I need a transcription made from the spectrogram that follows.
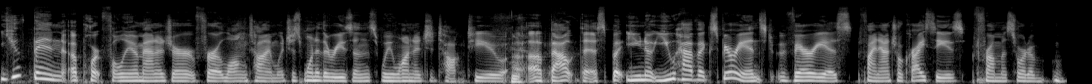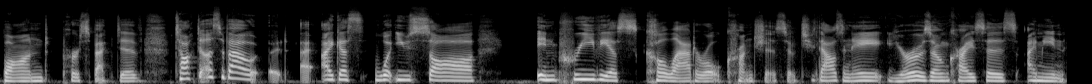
You've been a portfolio manager for a long time, which is one of the reasons we wanted to talk to you about this. But you know, you have experienced various financial crises from a sort of bond perspective. Talk to us about, I guess, what you saw in previous collateral crunches. So 2008 Eurozone crisis. I mean,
